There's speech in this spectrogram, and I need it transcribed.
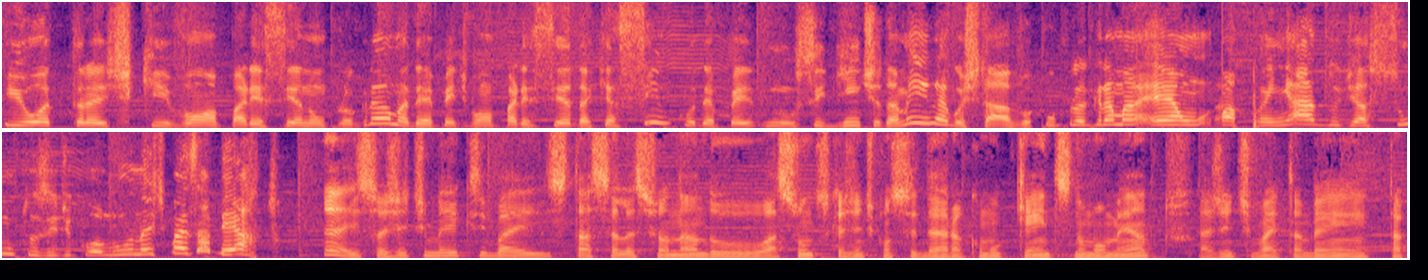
e outras que vão aparecer num programa, de repente vão aparecer daqui a cinco, depois no seguinte também, né, Gustavo? O programa é um apanhado de assuntos e de colunas mais aberto. É isso, a gente meio que vai estar selecionando assuntos que a gente considera como quentes no momento. A gente vai também estar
